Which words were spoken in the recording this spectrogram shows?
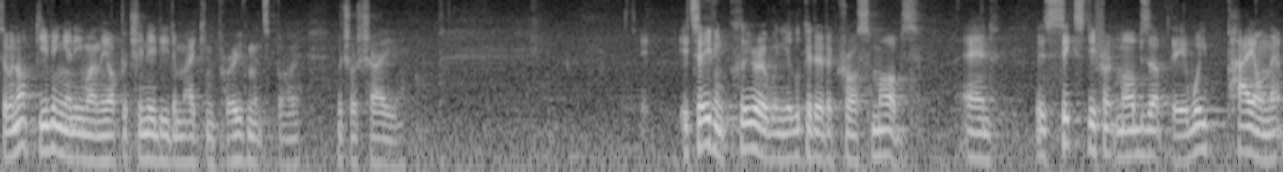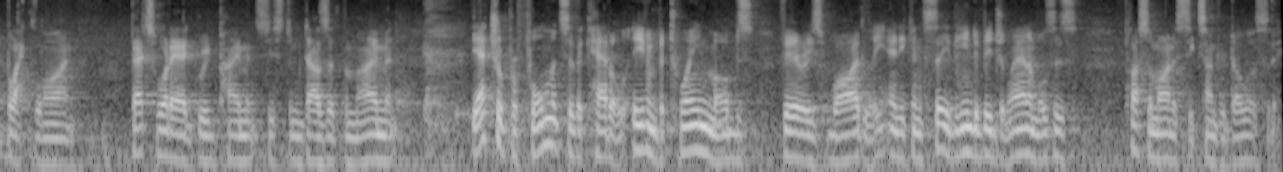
So we're not giving anyone the opportunity to make improvements by, which I'll show you. It's even clearer when you look at it across mobs. And there's six different mobs up there. We pay on that black line. That's what our grid payment system does at the moment. The actual performance of the cattle, even between mobs, varies widely, and you can see the individual animals is plus or minus $600 there.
